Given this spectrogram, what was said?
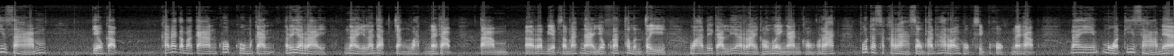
ที่ 3 เกี่ยวกับคณะกรรมการควบคุมการเรียรัยในระดับจังหวัดนะครับ ตามระเบียบสำนักนายกรัฐมนตรี ว่าด้วยการเรียรัยของหน่วยงานของรัฐ พุทธศักราช 2566 นะครับ ในหมวดที่ 3 เนี่ย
